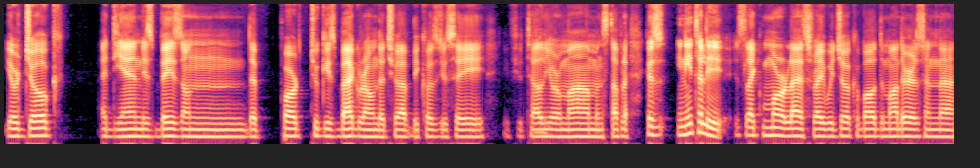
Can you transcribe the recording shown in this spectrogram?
your joke at the end is based on the Portuguese background that you have, because you say if you tell your mom and stuff like. Because in Italy, it's like more or less, right? We joke about the mothers and. Uh,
